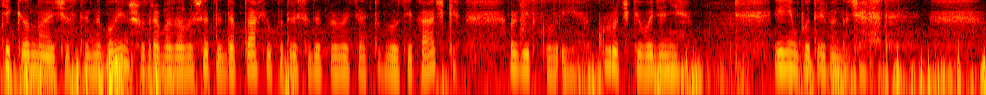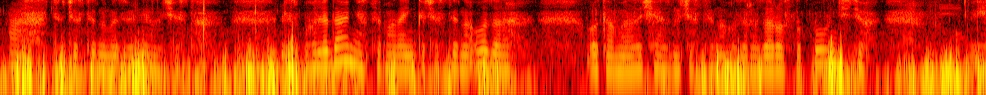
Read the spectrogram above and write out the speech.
тільки одної частини, бо іншу треба залишити для птахів, котрі сюди прилетять. Тут будуть і качки влітку, і курочки водяні, і їм потрібен очерет. А цю частину ми звільнили чисто для споглядання. Це маленька частина озера. Отам величезна частина озера заросла повністю. І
